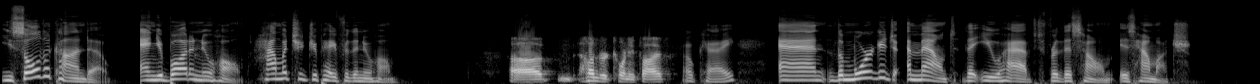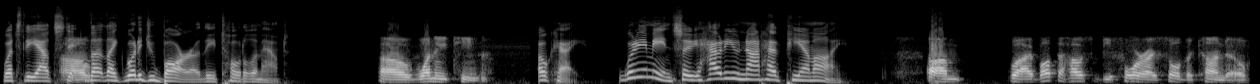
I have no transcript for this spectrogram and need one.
You sold a condo and you bought a new home. How much did you pay for the new home? Uh, 125. Okay. And the mortgage amount that you have for this home is how much? What's the outstanding? Uh, like, what did you borrow? The total amount? Uh, 118. Okay. What do you mean? So, how do you not have PMI? Um, well, I bought the house before I sold the condo,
